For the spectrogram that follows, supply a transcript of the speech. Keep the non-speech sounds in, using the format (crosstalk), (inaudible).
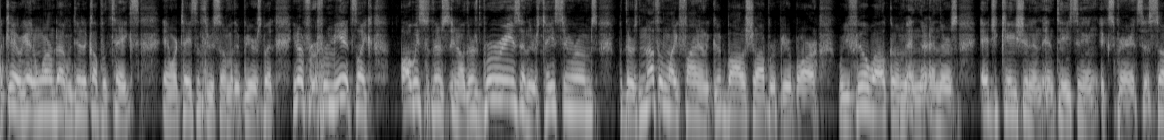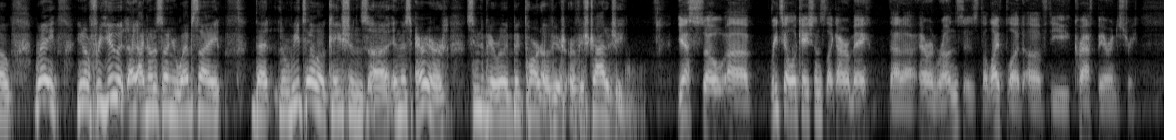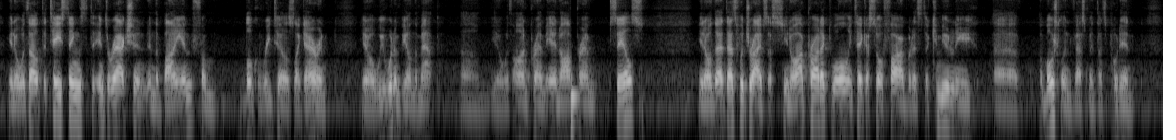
Okay, we're getting warmed up. We did a couple of takes and we're tasting through some of their beers. But, you know, for, for me, it's like always there's you know there's breweries and there's tasting rooms but there's nothing like finding a good bottle shop or a beer bar where you feel welcome and there, and there's education and, and tasting experiences. So ray you know for you I, I noticed on your website that the retail locations uh, in this area seem to be a really big part of your of your strategy. Yes so uh, retail locations like rma that uh, aaron runs is the lifeblood of the craft beer industry you know, without the tastings, the interaction, and the buy-in from local retailers like Aaron, you know, we wouldn't be on the map. Um, you know, with on-prem and off-prem sales, you know that that's what drives us. You know, our product will only take us so far, but it's the community uh, emotional investment that's put in,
